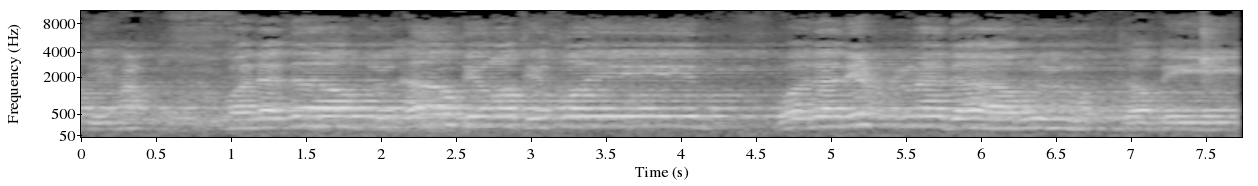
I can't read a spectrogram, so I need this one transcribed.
الآخرة ولدار الآخرة خير ولنعم دار المتقين.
